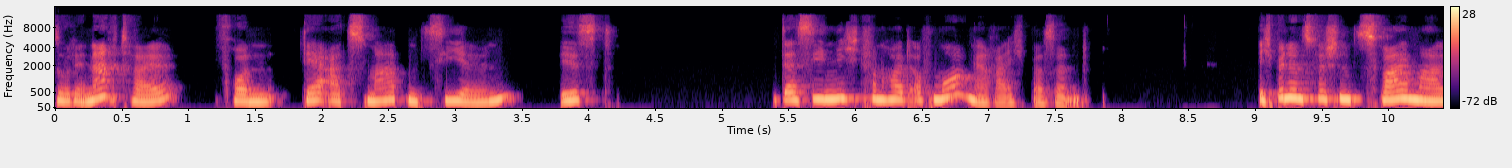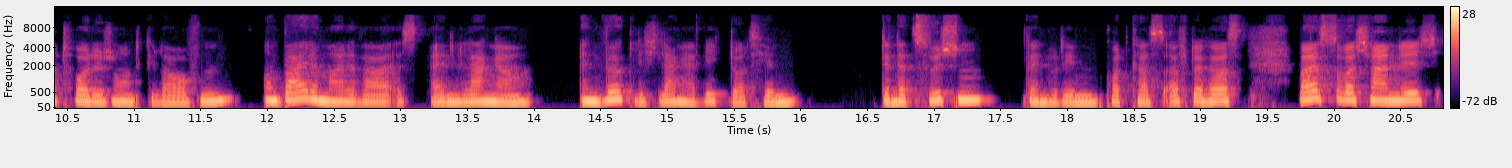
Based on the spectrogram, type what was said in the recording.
So, der Nachteil von derart smarten Zielen ist, dass sie nicht von heute auf morgen erreichbar sind. Ich bin inzwischen zweimal Tour de Jonte gelaufen und beide Male war es ein langer, ein wirklich langer Weg dorthin. Denn dazwischen, wenn du den Podcast öfter hörst, weißt du wahrscheinlich,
